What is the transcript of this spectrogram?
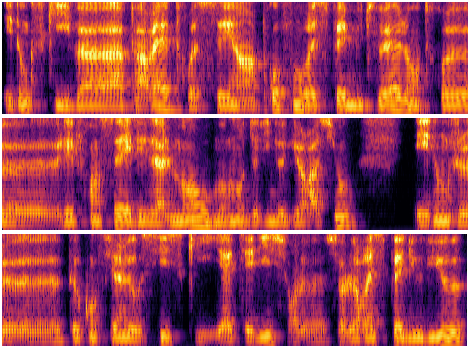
Et donc, ce qui va apparaître, c'est un profond respect mutuel entre euh, les Français et les Allemands au moment de l'inauguration. Et donc, je peux confirmer aussi ce qui a été dit sur le, sur le respect du lieu,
